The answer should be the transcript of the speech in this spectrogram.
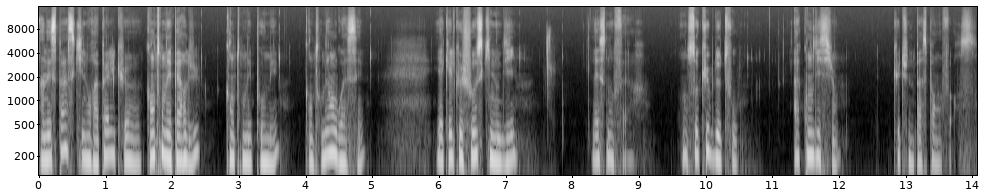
un espace qui nous rappelle que quand on est perdu, quand on est paumé, quand on est angoissé, il y a quelque chose qui nous dit laisse-nous faire. On s'occupe de tout, à condition que tu ne passes pas en force.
